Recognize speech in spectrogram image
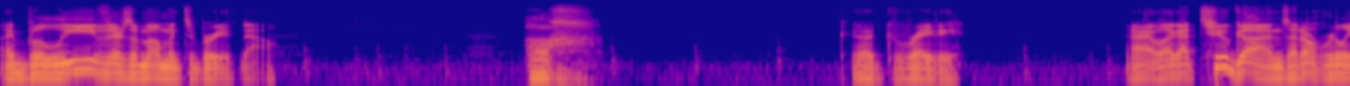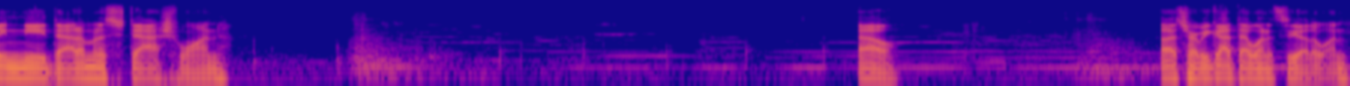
I believe there's a moment to breathe now. Ugh. Good gravy. Alright, well, I got two guns. I don't really need that. I'm gonna stash one. Oh. That's right, we got that one. It's the other one.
